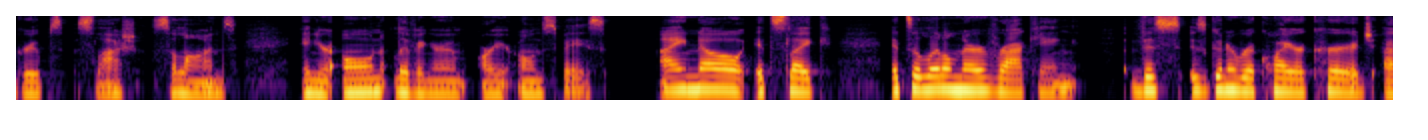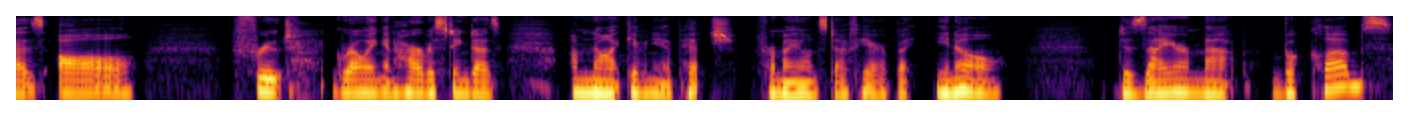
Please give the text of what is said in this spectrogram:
groups slash salons in your own living room or your own space. I know it's like, it's a little nerve wracking. This is going to require courage as all fruit growing and harvesting does. I'm not giving you a pitch for my own stuff here, but you know, Desire Map book clubs.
